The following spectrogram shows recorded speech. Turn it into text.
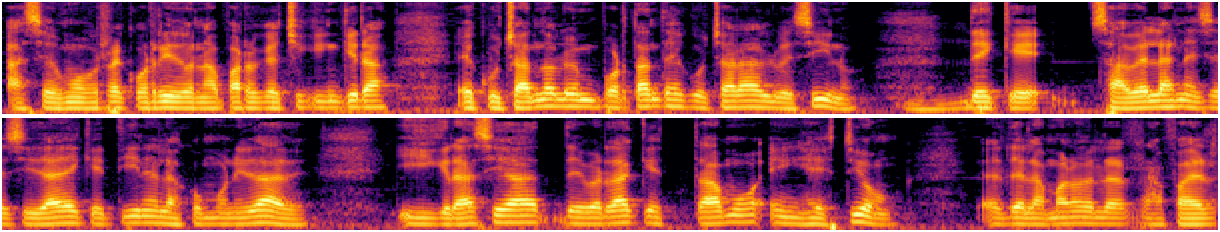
hacemos recorrido en la parroquia Chiquinquirá, escuchando lo importante es escuchar al vecino, uh -huh. de que saber las necesidades que tienen las comunidades. Y gracias de verdad que estamos en gestión eh, de la mano de Rafael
